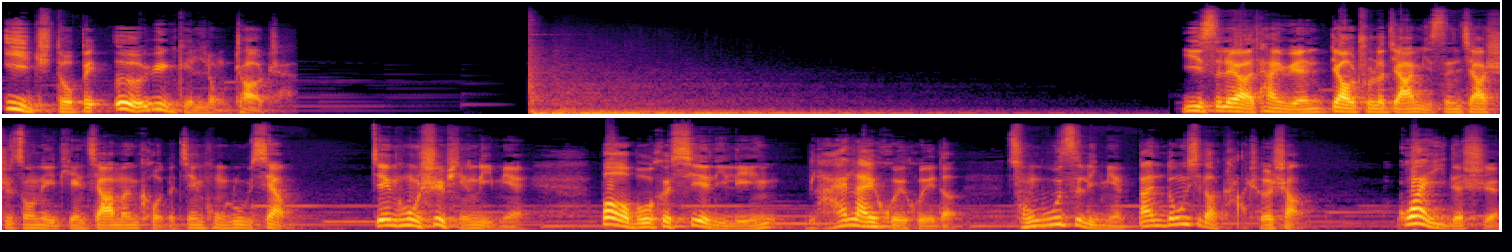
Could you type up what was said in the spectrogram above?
一直都被厄运给笼罩着。伊斯雷尔探员调出了贾米森家失踪那天家门口的监控录像。监控视频里面，鲍勃和谢里林来来回回的从屋子里面搬东西到卡车上。怪异的是，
